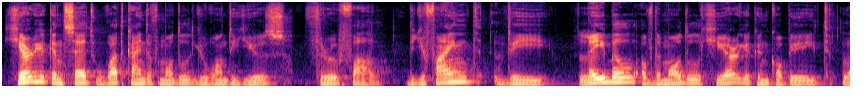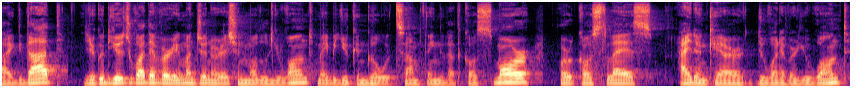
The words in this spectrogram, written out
Here you can set what kind of model you want to use through Fal. You find the label of the model here? You can copy it like that. You could use whatever image generation model you want. Maybe you can go with something that costs more or costs less. I don't care, do whatever you want.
